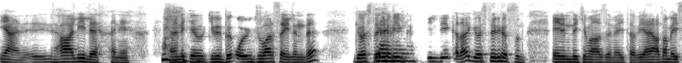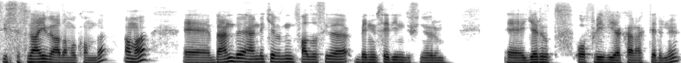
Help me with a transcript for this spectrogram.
Yani e, haliyle hani Cavill gibi bir oyuncu varsa elinde Yani gösteremeyip aynen. bildiğin kadar gösteriyorsun elindeki malzemeyi tabii. Yani adam istisnai bir adam o konuda. Ama e, ben de Henry Cavill'in fazlasıyla benimsediğini düşünüyorum. E, Geralt of Rivia karakterini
